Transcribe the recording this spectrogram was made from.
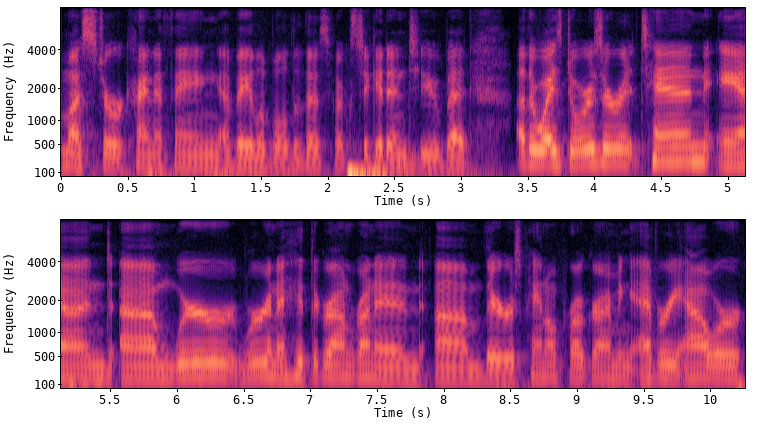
muster kind of thing available to those folks to get into. But otherwise, doors are at 10, and um, we're we're gonna hit the ground running. Um, there's panel programming every hour.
